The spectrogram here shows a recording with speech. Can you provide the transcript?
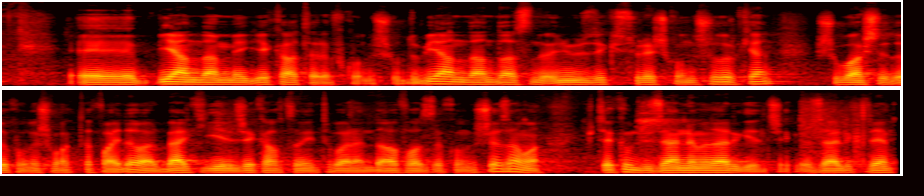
bir yandan MGK tarafı konuşuldu, bir yandan da aslında önümüzdeki süreç konuşulurken şu başlığı da konuşmakta fayda var. Belki gelecek haftadan itibaren daha fazla konuşacağız ama bir takım düzenlemeler gelecek. Özellikle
